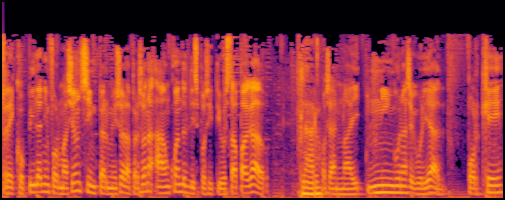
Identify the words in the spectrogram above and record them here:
recopilan información sin permiso de la persona aun cuando el dispositivo está apagado. Claro. O sea, no hay ninguna seguridad. ¿Por qué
